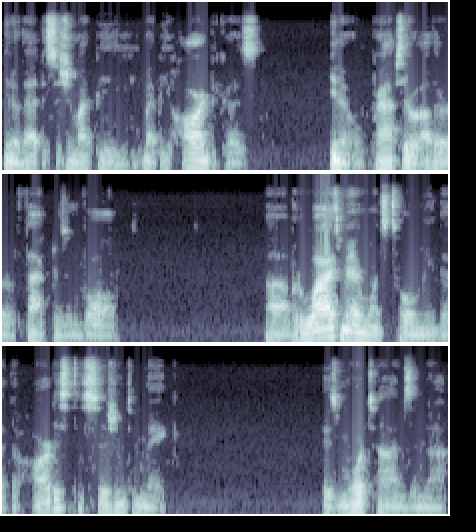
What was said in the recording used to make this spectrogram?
You know, that decision might be might be hard because, you know, perhaps there are other factors involved. Uh, but a wise man once told me that the hardest decision to make is more times than not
